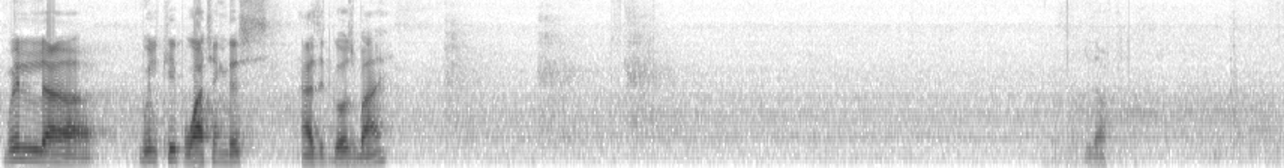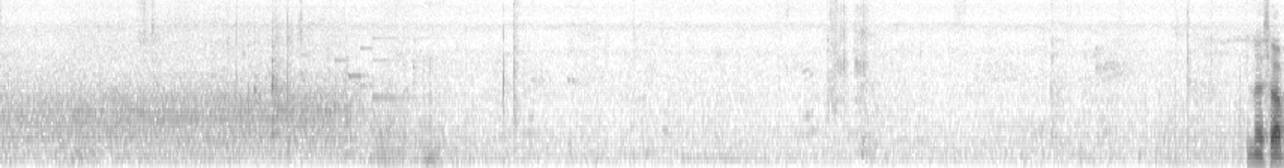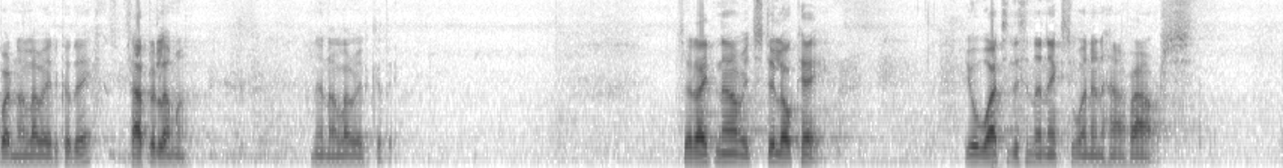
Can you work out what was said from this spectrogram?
We'll… Uh, we'll keep watching this as it goes by. என்ன சாப்பாடு நல்லாவே இருக்குது சாப்பிட்டுடலாமா இன்னும் நல்லாவே இருக்குது So right now it's still okay. You watch this in the next one and a half hours.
